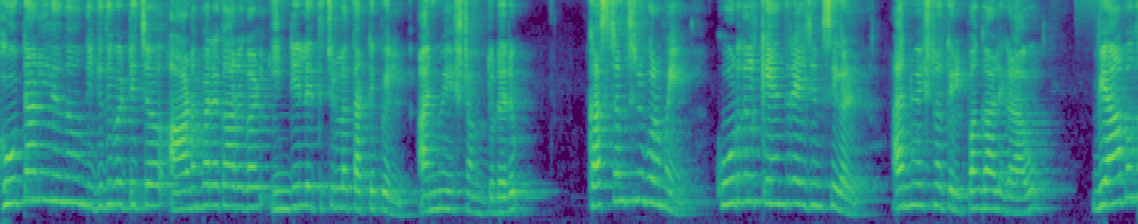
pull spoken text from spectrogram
ഭൂട്ടാനിൽ നിന്ന് നികുതി വെട്ടിച്ച് ആഡംബര കാറുകൾ ഇന്ത്യയിൽ എത്തിച്ചുള്ള തട്ടിപ്പിൽ അന്വേഷണം തുടരും. കസ്റ്റംസിന് പുറമെ കൂടുതൽ കേന്ദ്ര ഏജൻസികൾ അന്വേഷണത്തിൽ പങ്കാളികളാവും. വ്യാപക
